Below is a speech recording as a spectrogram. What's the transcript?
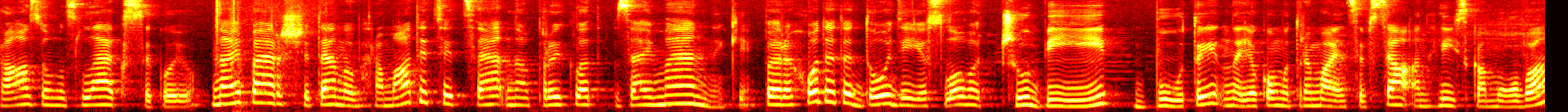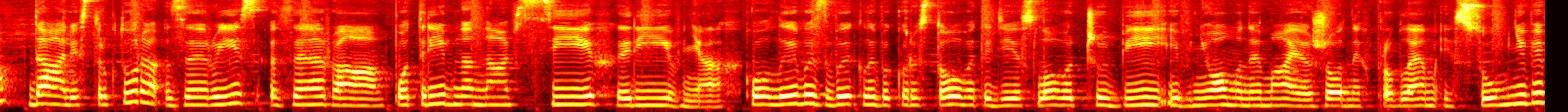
разом з лексикою. Найперші теми в граматиці це, наприклад, займенники. Переходите до дієслова be, бути, на якому тримається вся англійська мова. Далі структура there is, there are потрібна на всіх рівнях. Коли ви звикли використовувати дієслово to be і в ньому немає жодних проблем і сумнівів,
